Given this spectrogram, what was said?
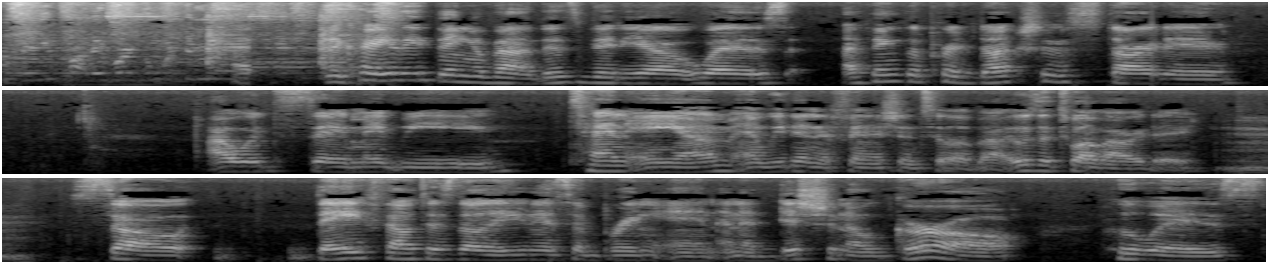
So you probably working with the the crazy thing about this video was i think the production started i would say maybe 10 a.m and we didn't finish until about it was a 12 hour day Mm. So they felt as though they needed to bring in an additional girl who was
